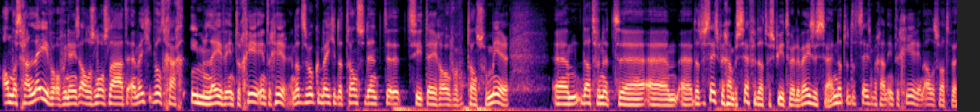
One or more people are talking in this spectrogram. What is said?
anders gaan leven of ineens alles loslaten. En weet je, ik wil het graag in mijn leven integreren. integreren. En dat is ook een beetje dat transcendentie tegenover transformeren. Um, dat, we het, uh, um, uh, dat we steeds meer gaan beseffen dat we spirituele wezens zijn. Dat we dat steeds meer gaan integreren in alles wat we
